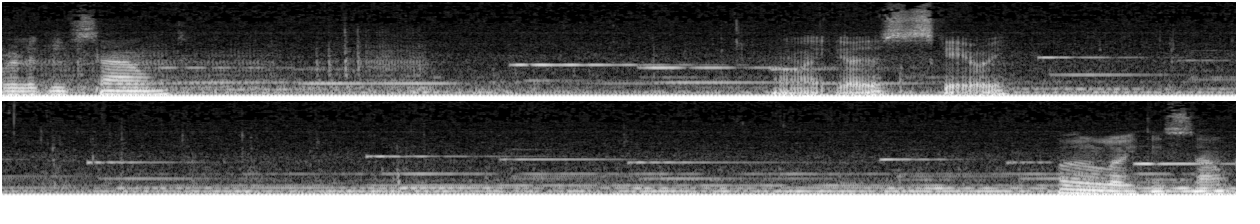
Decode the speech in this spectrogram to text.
Really good sound. Oh my god, this is scary. I don't like this sound.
